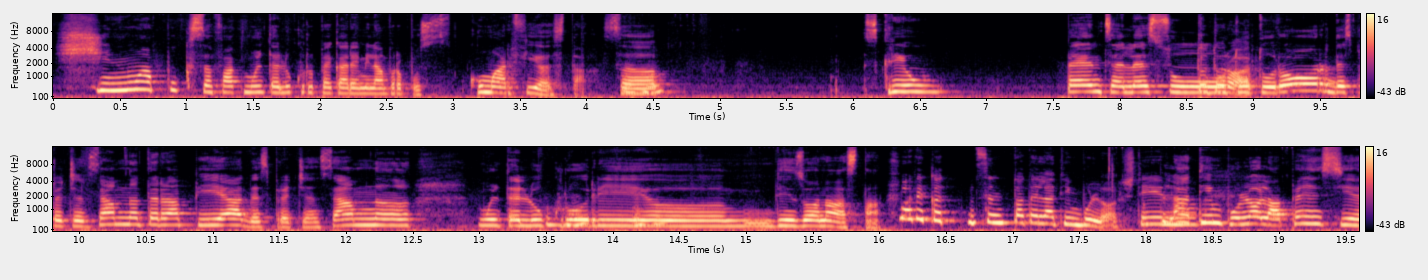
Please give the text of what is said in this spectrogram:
și nu apuc să fac multe lucruri pe care mi le-am propus. Cum ar fi ăsta? Să scriu pe înțelesul Tuturor. tuturor despre ce înseamnă terapia, despre ce înseamnă multe lucruri uh, din zona asta. Poate că sunt toate la timpul lor, știi? La Nu- timpul lor, la pensie...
